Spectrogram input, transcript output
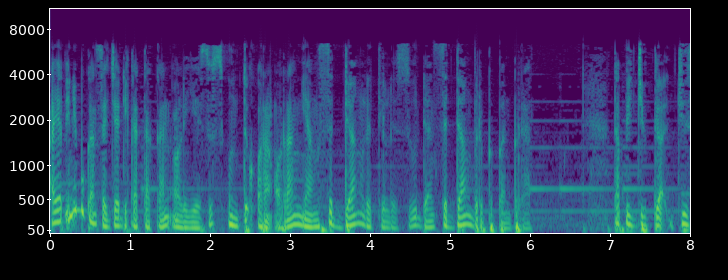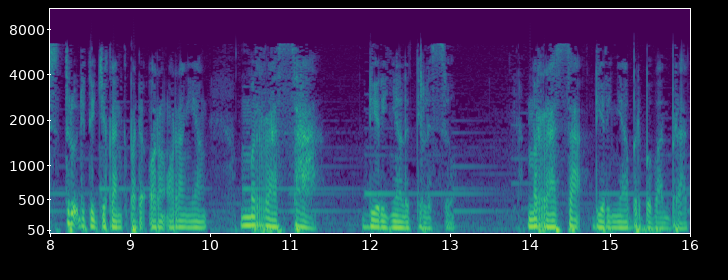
Ayat ini bukan saja dikatakan oleh Yesus untuk orang-orang yang sedang letih lesu dan sedang berbeban berat, tapi juga justru ditujukan kepada orang-orang yang merasa dirinya letih lesu, merasa dirinya berbeban berat,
